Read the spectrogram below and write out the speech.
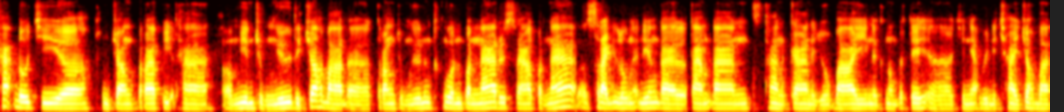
ហាក់ដូចជាខ្ញុំចង់ប្រើពាក្យថាមានជំងឺទៅចោះបាទត្រង់ជំងឺនឹងធ្ងន់ប៉ុណ្ណាឬស្រាលប៉ុណ្ណាស្រេចលោកអ្នកនាងដែលតាមដានស្ថានភាពនយោបាយនៅក្នុងប្រទេសជាអ្នកវិនិច្ឆ័យចោះបាទ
